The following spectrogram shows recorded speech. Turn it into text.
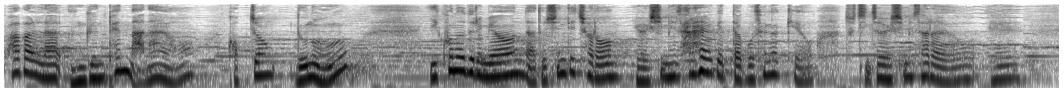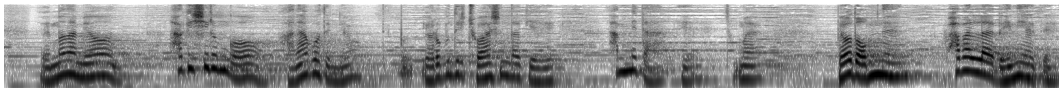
화발라 은근 팬 많아요. 걱정, 노노. 이 코너 들으면 나도 신디처럼 열심히 살아야겠다고 생각해요. 저 진짜 열심히 살아요. 예. 웬만하면 하기 싫은 거 안 하거든요. 뭐 여러분들이 좋아하신다기에 합니다. 예, 정말 몇 없는 화발라 매니아들,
